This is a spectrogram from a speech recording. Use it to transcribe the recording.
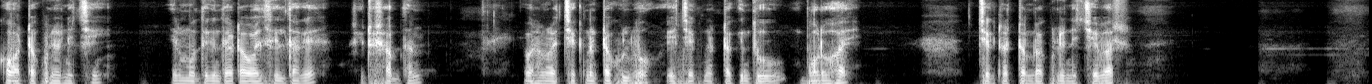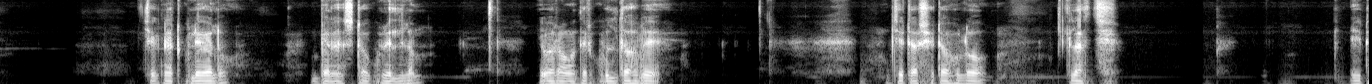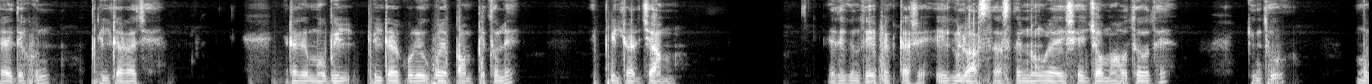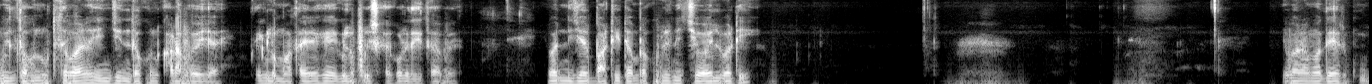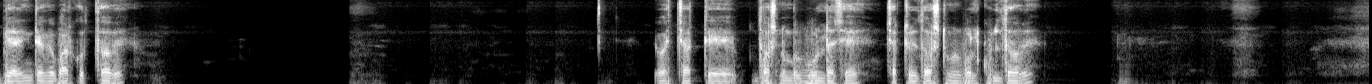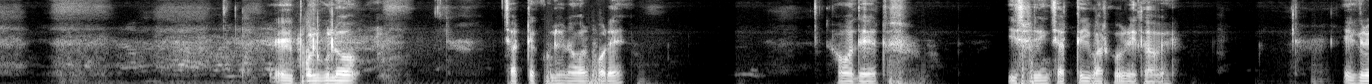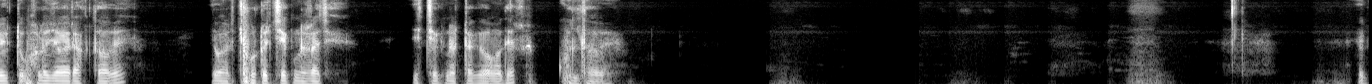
কভারটা খুলে নিচ্ছি। এর মধ্যে কিন্তু একটা অয়েল সিল থাকে, সেটা সাবধান। এবার আমরা চেকনাটটা খুলবো। এই চেকনাটটা কিন্তু বড় হয়। চেকনাটটা আমরা খুলে নিচ্ছি এবার। চেকনাট খুলে গেল। ব্যালেন্সটাও খুলে দিলাম। এবার আমাদের খুলতে হবে যেটা, সেটা হলো ক্লাচ এটাই দেখুন ফিল্টার আছে। এটাকে মোবিল ফিল্টার করে উপরে পাম্পে তোলে ফিল্টার জাম এতে কিন্তু এফেক্ট আসে। এইগুলো আস্তে আস্তে নোংরা এসে জমা হতে হতে কিন্তু মোবিল তখন উঠতে পারে না ইঞ্জিন তখন খারাপ হয়ে যায়। এগুলো মাথায় রেখে এগুলো পরিষ্কার করে দিতে হবে। এবার নিজের বাটিটা আমরা খুলে নিচ্ছি অয়েল বাটি। এবার আমাদের বেয়ারিংটাকে বার করতে হবে। এবার চারটে দশ নম্বর বোল্ট আছে। চারটে দশ নম্বর বোল্ট খুলতে হবে। এই বোল্টগুলো চারটে খুলে নেওয়ার পরে আমাদের স্প্রিং চারটেই বার করে নিতে হবে। এগুলো একটু ভালো জায়গায় রাখতে হবে। এবার ছোট চেকনার আছে। এই চেকনারটাকেও আমাদের খুলতে হবে।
